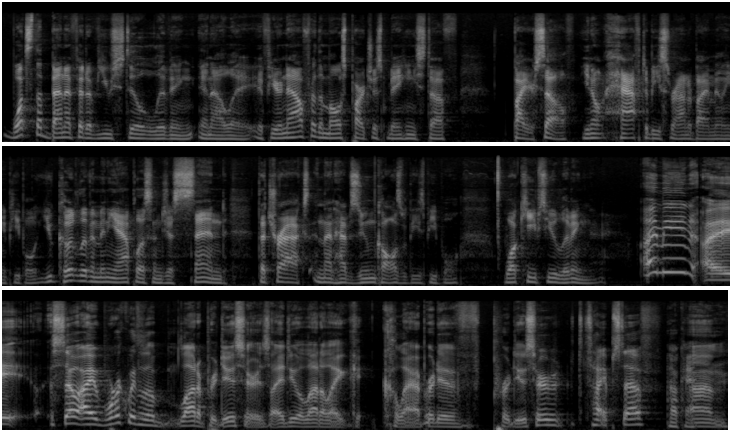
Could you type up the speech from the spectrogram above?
what's the benefit of you still living in LA? If you're now for the most part just making stuff by yourself, you don't have to be surrounded by a million people. You could live in Minneapolis and just send the tracks and then have Zoom calls with these people. What keeps you living there? I mean, I so I work with a lot of producers. I do a lot of like collaborative producer type stuff. Okay. Um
